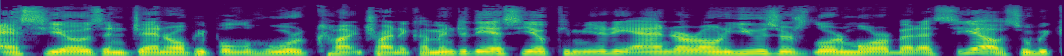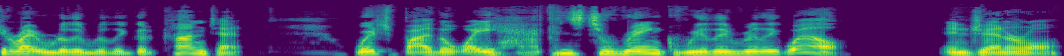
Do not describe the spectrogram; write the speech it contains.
SEOs in general, people who are try- trying to come into the SEO community and our own users learn more about SEO. So we can write really, really good content, which by the way happens to rank really, really well in general.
